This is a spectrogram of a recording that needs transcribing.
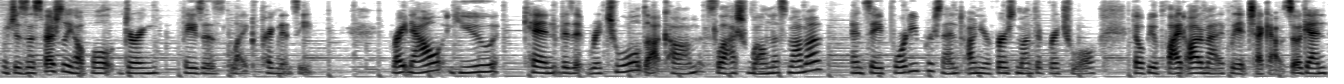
which is especially helpful during phases like pregnancy. Right now, you can visit ritual.com slash wellnessmama and save 40% on your first month of Ritual that will be applied automatically at checkout. So again,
